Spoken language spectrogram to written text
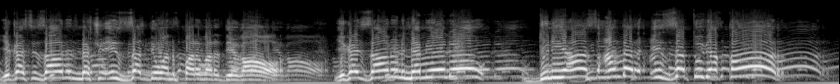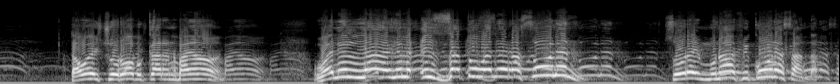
یہ گژھِ زانُن مےٚ چھُ عزت دِوان پروردگار۔ یہ گژھِ زانُن مےٚ میلیو دُنیاہس اندر عزت و وقار۔ توے چھُ رۄب کران بیان۔ وللہ العزت ولرسول سورہ منافقونس اندر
